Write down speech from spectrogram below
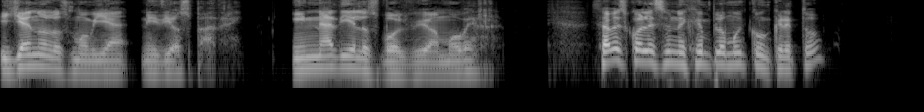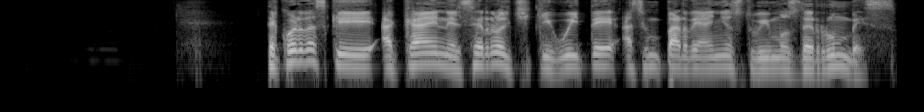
y ya no los movía ni Dios Padre, y nadie los volvió a mover. ¿Sabes cuál es un ejemplo muy concreto? ¿Te acuerdas que acá en el Cerro del Chiquihuite hace un par de años tuvimos derrumbes?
